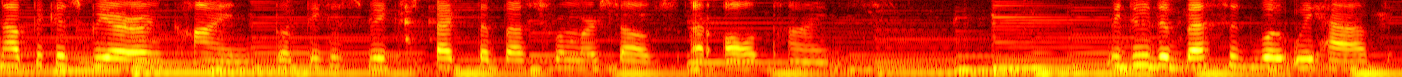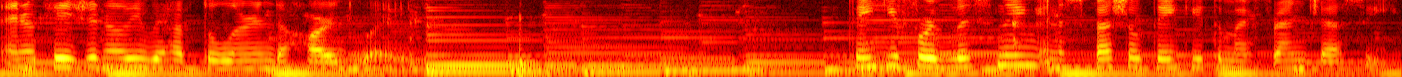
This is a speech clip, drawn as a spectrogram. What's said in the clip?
not because we are unkind, but because we expect the best from ourselves at all times. We do the best with what we have, and occasionally we have to learn the hard way. Thank you for listening, and a special thank you to my friend Jessie.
